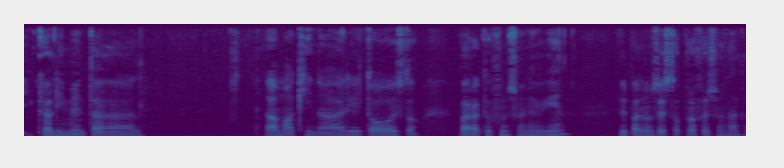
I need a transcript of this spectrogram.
y que alimenta la maquinaria y todo esto para que funcione bien el baloncesto profesional.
